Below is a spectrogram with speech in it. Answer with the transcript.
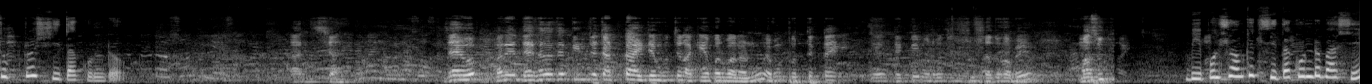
টুকরো সীতাকুণ্ড। আচ্ছা। যাই হোক মানে দেখা যাচ্ছে তিনটে চারটা আইটেম হচ্ছে লাকি আপার বানানো এবং প্রত্যেকটাই দেখতেই মনে হচ্ছে সুস্বাদু হবে। মাসুদ বিপুল সংখ্যক সীতাকুণ্ডবাসী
